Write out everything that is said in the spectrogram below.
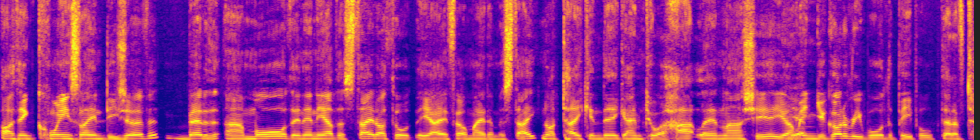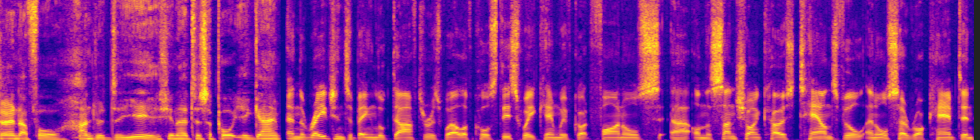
I think Queensland deserve it better, uh, more than any other state. I thought the AFL made a mistake not taking their game to a heartland last year. You know, I mean, you've got to reward the people that have turned up for hundreds of years, you know, to support your game. And the regions are being looked after as well. Of course, this weekend we've got finals uh, on the Sunshine Coast, Townsville, and also Rockhampton.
